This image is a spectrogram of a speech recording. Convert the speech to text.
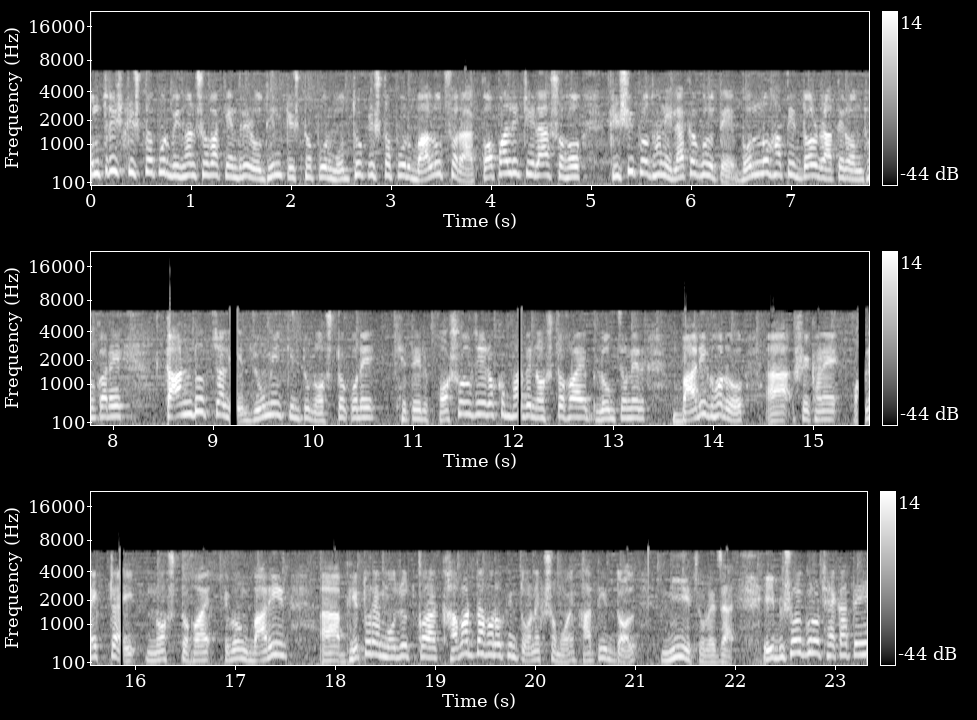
উনত্রিশ কৃষ্ণপুর বিধানসভা কেন্দ্রের অধীন কৃষ্ণপুর, মধ্য কৃষ্ণপুর, বালুছড়া, কপালি টিলা সহ কৃষি প্রধান এলাকাগুলোতে বন্য হাতির দল রাতের অন্ধকারে তাণ্ডব চালিয়ে জমি কিন্তু নষ্ট করে ক্ষেতের ফসল যে রকম ভাবে নষ্ট হয়, লোকজনের বাড়িঘরও সেখানে অনেকটাই নষ্ট হয় এবং বাড়ির ভেতরে মজুত করা খাবার দাবারও কিন্তু অনেক সময় হাতির দল নিয়ে চলে যায়। এই বিষয়গুলো ঠেকাতেই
